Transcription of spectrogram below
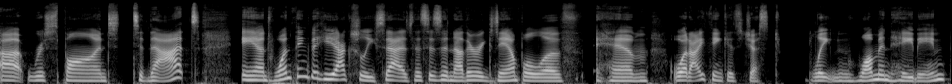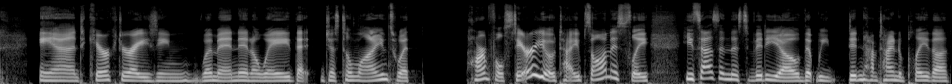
uh, respond to that. And one thing that he actually says this is another example of him, what I think is just blatant woman hating and characterizing women in a way that just aligns with harmful stereotypes honestly he says in this video that we didn't have time to play the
